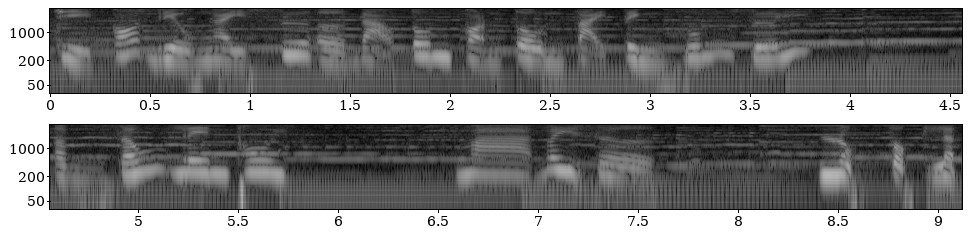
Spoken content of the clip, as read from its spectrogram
Chỉ có điều ngày xưa ở đảo Tôn còn tồn tại tình huống dưới. Ẩm dấu lên thôi. Mà bây giờ, Lục tục lật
